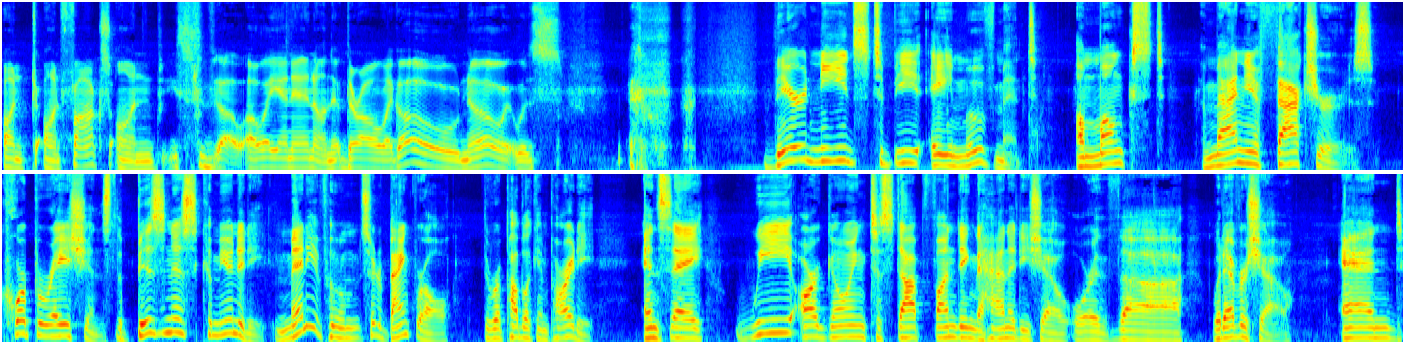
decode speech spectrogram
On, on Fox, on OANN, on they're all like, "Oh no, it was there needs to be a movement amongst manufacturers, corporations, the business community, many of whom sort of bankroll the Republican Party, and say, we are going to stop funding the Hannity show or the whatever show. And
